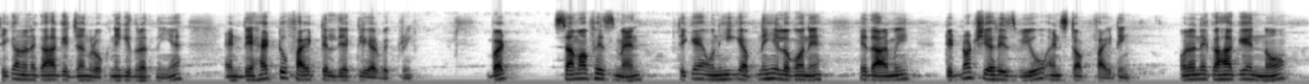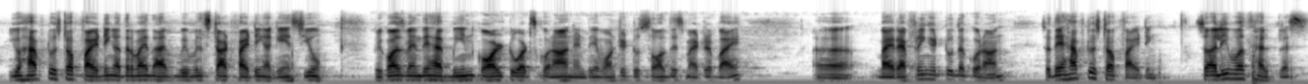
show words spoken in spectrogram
ठीक है उन्होंने कहा कि जंग रोकने की ज़रूरत नहीं है and they had to fight till their clear victory but some of his man ठीक है उन्हीं के अपने ही लोगों ने his army did not share his view and stopped fighting. उन्होंने कहा कि no, you have to stop fighting, otherwise I, we will start fighting against you. Because when they have been called towards Quran and they wanted to solve this matter by uh, by referring it to the Quran, so they have to stop fighting. So Ali was helpless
